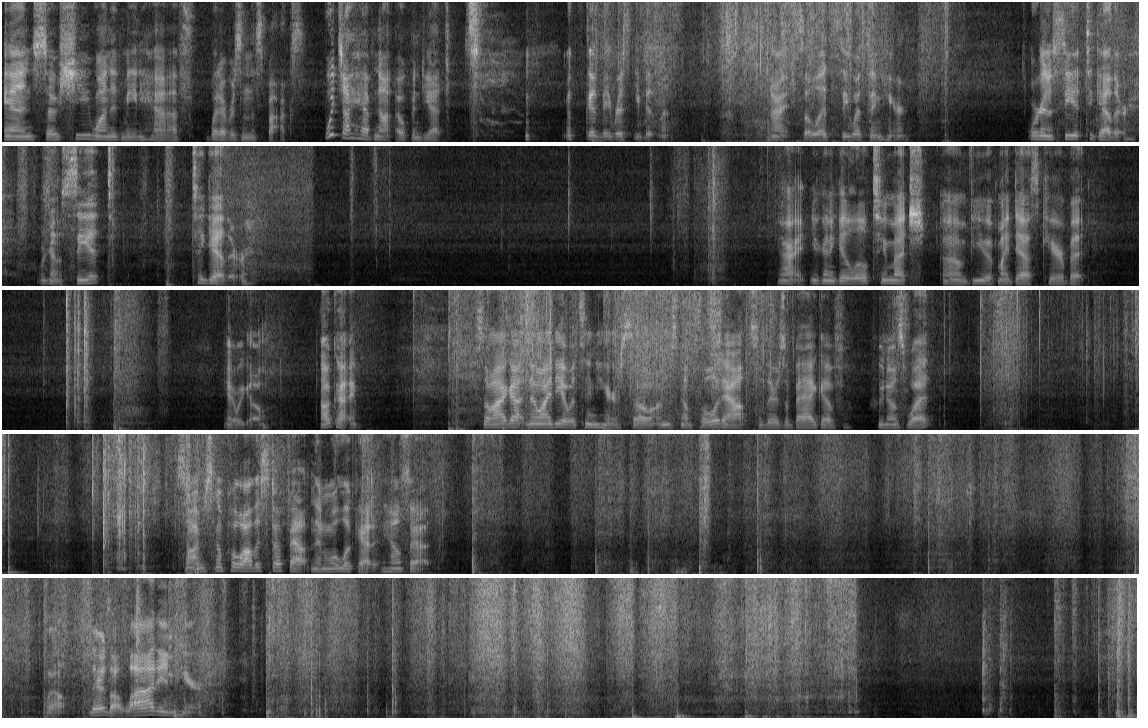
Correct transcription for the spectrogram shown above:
And so she wanted me to have whatever's in this box, which I have not opened yet. it's going to be risky business. All right, so let's see what's in here. We're going to see it together. We're going to see it together. All right, you're going to get a little too much um, view of my desk here, but There we go. Okay. So I got no idea what's in here. So I'm just going to pull it out. So there's a bag of who knows what. So I'm just going to pull all this stuff out and then we'll look at it. How's that? Well, there's a lot in here.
